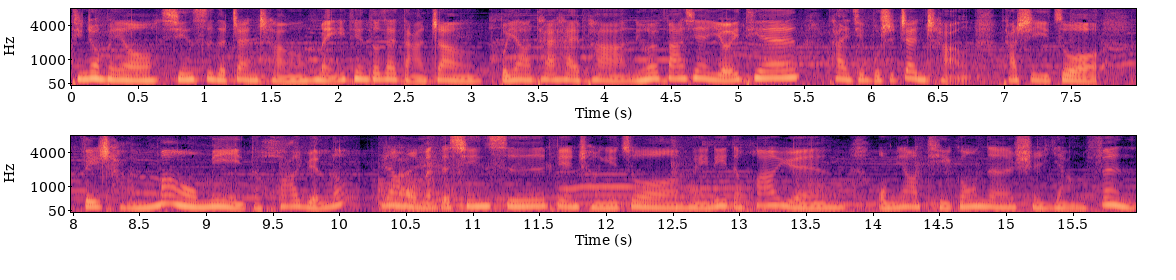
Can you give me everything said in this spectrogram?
听众朋友，心思的战场每一天都在打仗，不要太害怕。你会发现，有一天它已经不是战场，它是一座非常茂密的花园喽。让我们的心思变成一座美丽的花园。我们要提供的是养分，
